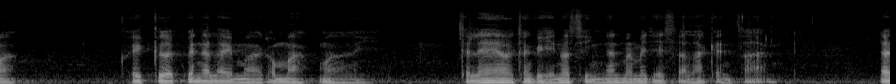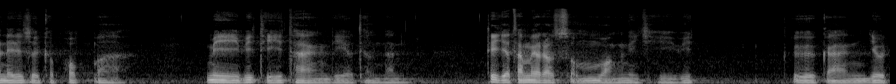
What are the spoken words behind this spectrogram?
มาก เคยเกิดเป็นอะไรมาก็มากมาย แต่แล้วท่านก็เห็นว่าสิ่งนั้นมันไม่ใช่สาระแก่นสาร แล้วในที่สุดก็พบว่า มีวิถีทางเดียวเท่านั้น ที่จะทำให้เราสมหวังในชีวิต คือการหยุด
